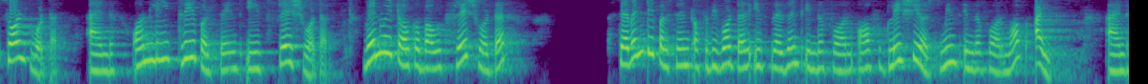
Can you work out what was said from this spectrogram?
salt water and only 3% is fresh water. When we talk about fresh water, 70% of the water is present in the form of glaciers means in the form of ice. And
